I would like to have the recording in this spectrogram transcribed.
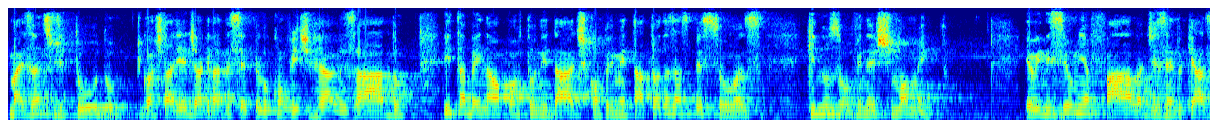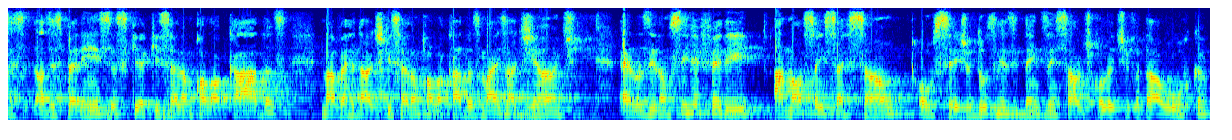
Mas antes de tudo, gostaria de agradecer pelo convite realizado e também na oportunidade de cumprimentar todas as pessoas que nos ouvem neste momento. Eu inicio minha fala dizendo que as, as experiências que aqui serão colocadas, na verdade, que serão colocadas mais adiante, elas irão se referir à nossa inserção, ou seja, dos residentes em saúde coletiva da URCA,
